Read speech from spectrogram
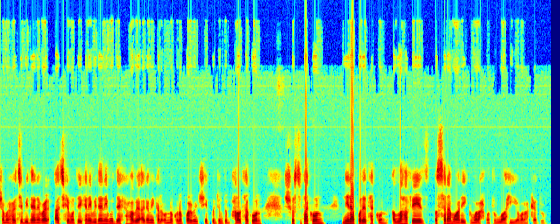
সময় হয়েছে বিদায় নেবার। আজকের মতো এখানে বিদায় নিব। দেখা হবে আগামীকাল অন্য কোনো পর্বে। সে পর্যন্ত ভালো থাকুন, সুস্থ থাকুন, নিরাপদে থাকুন। আল্লাহ হাফিজ। আসসালামু আলাইকুম রহমতুল্লাহি বারাকাতুহ।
